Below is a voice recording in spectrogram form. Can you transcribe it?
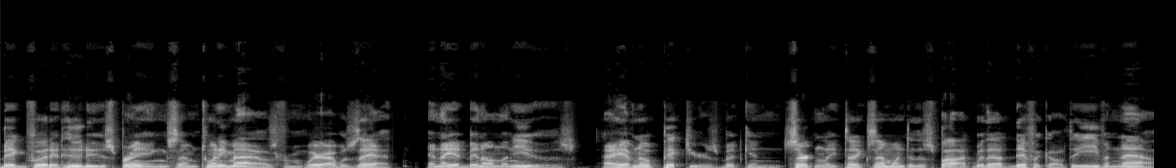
Bigfoot at Hoodoo Springs, some 20 miles from where I was at, and they had been on the news. I have no pictures, but can certainly take someone to the spot without difficulty even now.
